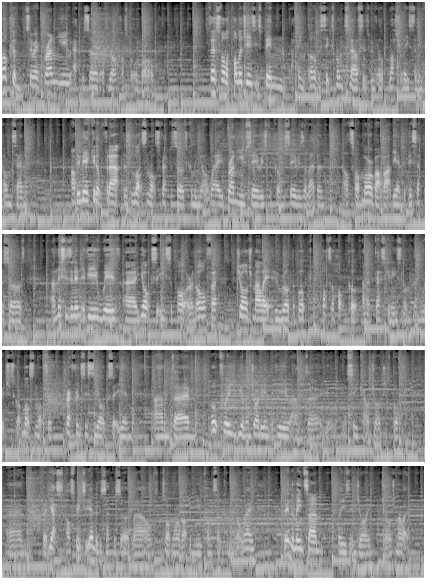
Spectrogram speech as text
Welcome to a brand new episode of York Hospital Ball. First of all, apologies, it's been, I think, over six months now since we've last released any content. I'll be making up for that. There's lots and lots of episodes coming your way. Brand new series to come, Series 11. I'll talk more about that at the end of this episode. And this is an interview with uh, York City supporter and author George Mallett, who wrote the book Potter Hopcutt and a Desk in East London, which has got lots and lots of references to York City in. And um, hopefully you'll enjoy the interview and uh, you'll, you'll seek out George's book. Um, but yes, I'll speak to the end of this episode where I'll talk more about the new content coming your way. But in the meantime, please enjoy George Mallett.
